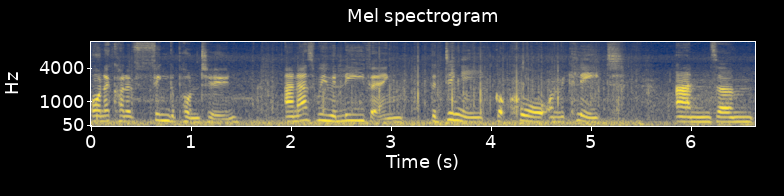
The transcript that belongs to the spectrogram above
on a kind of finger pontoon and as we were leaving the dinghy got caught on the cleat and um,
